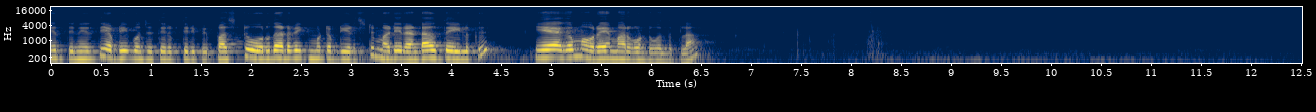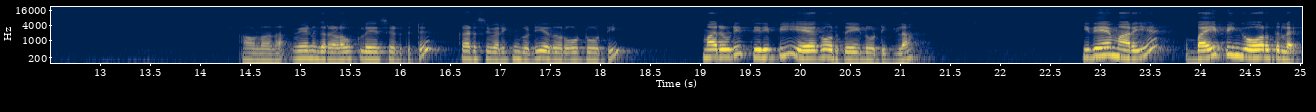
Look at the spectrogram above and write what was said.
நிறுத்தி நிறுத்தி அப்படியே கொஞ்சம் திருப்பி திருப்பி. ஃபஸ்ட்டு ஒரு தடவைக்கு மட்டும் அப்படி அடிச்சுட்டு மறுபடியும் ரெண்டாவது தையலுக்கு ஏகம் ஒரே மாதிரி கொண்டு வந்துக்கலாம். அவ்வளோதான். வேணுங்கிற அளவுக்கு லேஸ் எடுத்துகிட்டு கடைசி வரைக்கும் கொட்டி ஏதோ ஒரு ஓட்டு ஓட்டி மறுபடியும் திருப்பி ஏகம் ஒரு தையல் ஓட்டிக்கலாம். இதே மாதிரியே பைப்பிங் ஓரத்தில்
